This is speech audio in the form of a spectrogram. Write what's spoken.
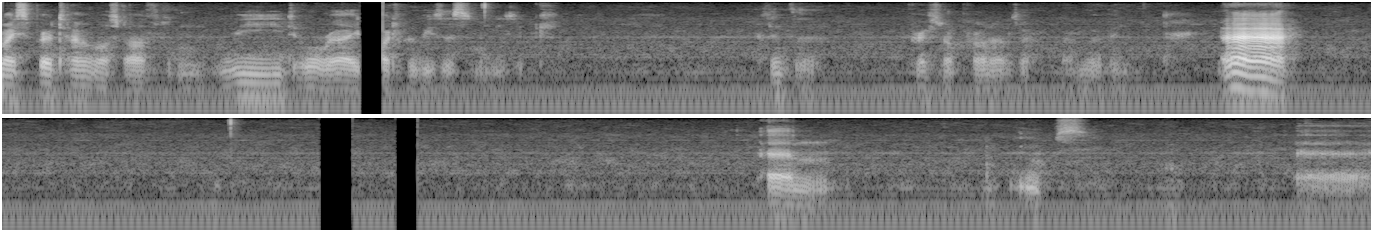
my spare time, I most often read or write, watch movies, listen to music. I think the personal pronouns are, are moving. Ah! Um, oops. Uh,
